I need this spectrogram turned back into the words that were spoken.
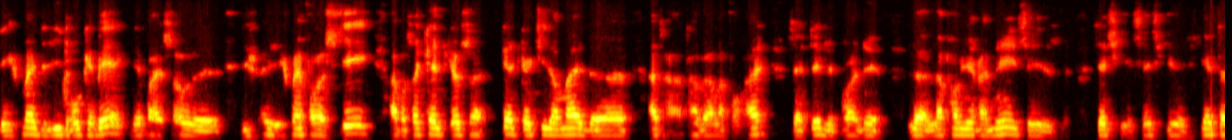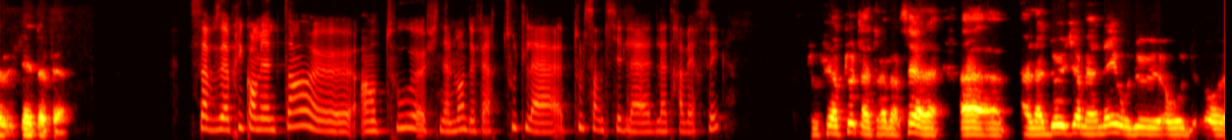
des chemins de l'Hydro-Québec, euh, les chemins forestiers, après ça, quelques, quelques kilomètres euh, à, travers la forêt. C'était la première année, c'est ce qui, ce qui, qui, a été, qui a été fait. Ça vous a pris combien de temps euh, en tout, euh, finalement, de faire toute la, tout le sentier de la, de la traversée? De faire toute la traversée à la, à, à la deuxième année, au, deux, au, au,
